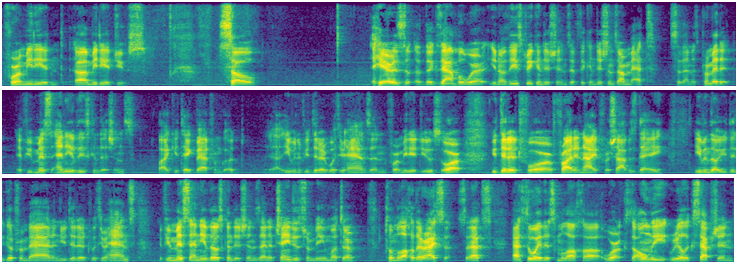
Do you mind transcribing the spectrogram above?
for immediate uh, immediate use. So here is the example where you know these three conditions. If the conditions are met, so then it's permitted. If you miss any of these conditions, like you take bad from good, even if you did it with your hands and for immediate use, or you did it for Friday night for Shabbos day, even though you did good from bad and you did it with your hands, if you miss any of those conditions, then it changes from being mutter to malacha deraisa. So that's that's the way this malacha works. The only real exception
